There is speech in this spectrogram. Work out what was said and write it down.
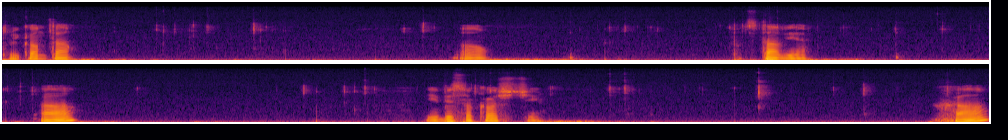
Trójkąta o podstawie A i wysokości H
